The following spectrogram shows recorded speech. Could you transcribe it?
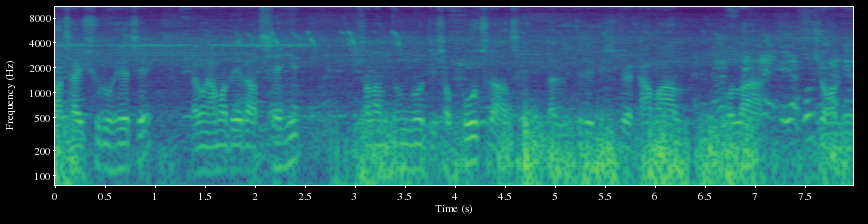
বাছাই শুরু হয়েছে এবং আমাদের রাজশাহীর স্বনামধন্য যেসব কোচরা আছে তার ভিতরে বিশেষ করে কামাল, ভোলা, জনি,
